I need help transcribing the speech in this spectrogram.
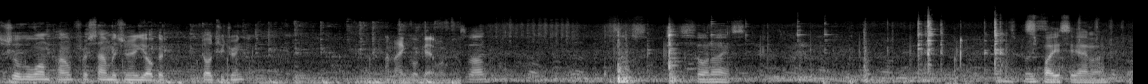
just over one pound for a sandwich and a yogurt dodgy drink. I might go get one as well. So nice. Spicy, yeah, man.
